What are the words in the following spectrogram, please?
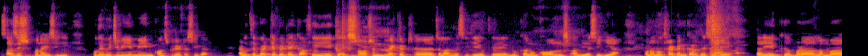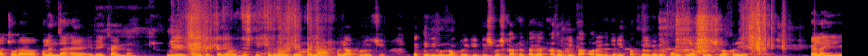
ਸਾਜ਼ਿਸ਼ ਬਣਾਈ ਸੀ ਉਹਦੇ ਵਿੱਚ ਵੀ ਇਹ ਮੇਨ ਕਨਸਪੀਰੇਟਰ ਸੀਗਾ। ਐਂਡ ਉੱਥੇ ਬੈਠੇ ਬੈਠੇ ਕਾਫੀ ਇੱਕ ਐਕਸਟੋਰਸ਼ਨ ਰੈਕਟ ਚਲਾਉਂਦੇ ਸੀਗੇ। ਉੱਥੇ ਲੋਕਾਂ ਨੂੰ ਕਾਲਸ ਆਉਂਦੀਆਂ ਸੀਗੀਆਂ। ਉਹਨਾਂ ਨੂੰ ਥ੍ਰੈਟਨ ਕਰਦੇ ਸੀਗੇ। ਤਾਂ ਇਹ ਇੱਕ ਬੜਾ ਲੰਬਾ ਚੌੜਾ ਪਲਿੰਦਾ ਹੈ ਇਹਦੇ ਕ੍ਰਾਈਮ ਦਾ। ਜੇ ਇਹ ਦੇਖਿਆ ਜਾਵੇ ਜਿਸ ਤਰੀਕੇ ਦੇ ਨਾਲ ਇਹ ਪਹਿਲਾਂ ਪੰਜਾਬ ਪੁਲਿਸ 'ਚ ਤੇ ਇਹਦੀ ਹੁਣ ਨੌਕਰੀ ਕੀ ਡਿਸਮਿਸ ਕਰ ਦਿੱਤਾ ਗਿਆ ਕਦੋਂ ਕੀਤਾ ਔਰ ਇਹਦੀ ਜਿਹੜੀ ਪਤਨੀ ਕਹਿੰਦੇ ਉਹ ਵੀ ਪੰਜਾਬ ਪੁਲਿਸ 'ਚ ਨੌਕਰੀ ਹੈ? ਪਹਿਲਾਂ ਹੀ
